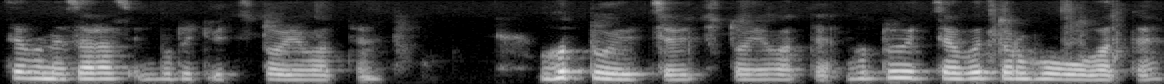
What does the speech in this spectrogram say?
Це вони зараз будуть відстоювати. Готуються відстоювати, готуються виторговувати.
